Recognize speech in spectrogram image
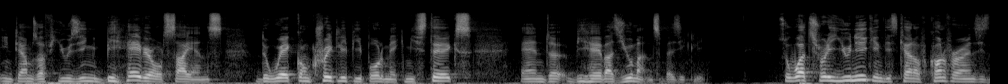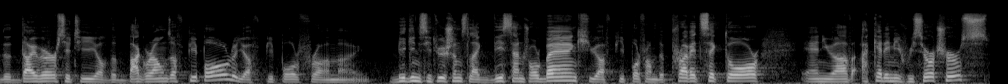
in terms of using behavioral science, the way concretely people make mistakes and uh, behave as humans, basically. So what's really unique in this kind of conference is the diversity of the backgrounds of people. You have people from uh, big institutions like this central bank, you have people from the private sector, and you have academic researchers,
